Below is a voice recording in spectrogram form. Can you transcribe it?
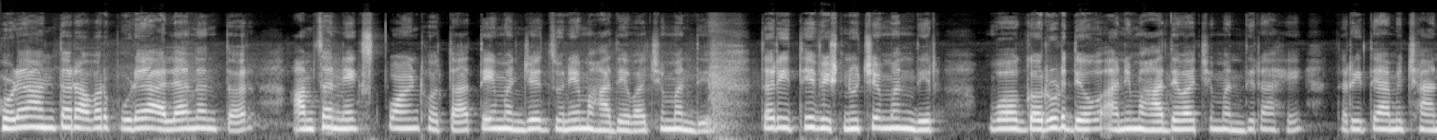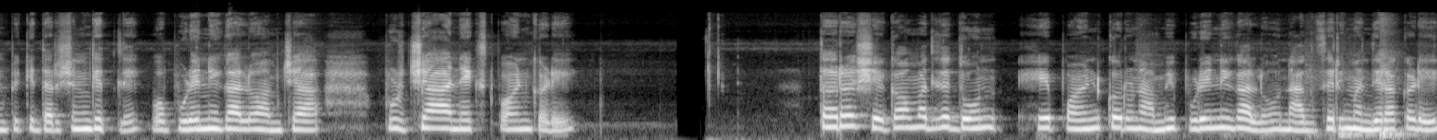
थोड्या अंतरावर पुढे आल्यानंतर आमचा नेक्स्ट पॉईंट होता ते म्हणजे जुने महादेवाचे मंदिर. तर इथे विष्णूचे मंदिर व गरुडदेव आणि महादेवाचे मंदिर आहे. तर इथे आम्ही छानपैकी दर्शन घेतले व पुढे निघालो आमच्या पुढच्या नेक्स्ट पॉईंटकडे तर शेगावमधले दोन हे पॉईंट करून आम्ही पुढे निघालो नागझरी मंदिराकडे.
